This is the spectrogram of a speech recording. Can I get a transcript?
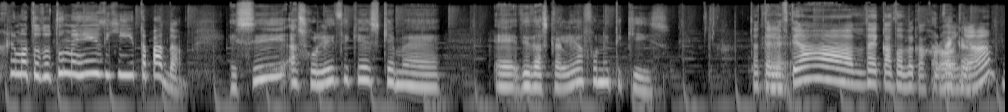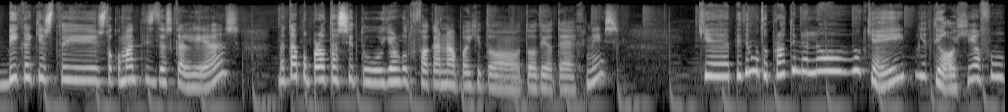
χρηματοδοτούμε οι ίδιοι τα πάντα. Εσύ ασχολήθηκες και με ε, διδασκαλία φωνητικής. Τα τελευταία 10-12 χρόνια μπήκα και στη- στο κομμάτι της διδασκαλίας μετά από πρόταση του Γιώργου του Φακανά που έχει το, το Διοτέχνης και επειδή μου το πρότεινε λέω οκ, γιατί όχι αφού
